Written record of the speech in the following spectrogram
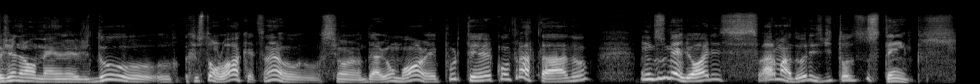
general manager do Houston Rockets, né, o senhor Daryl Morey, por ter contratado um dos melhores armadores de todos os tempos.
